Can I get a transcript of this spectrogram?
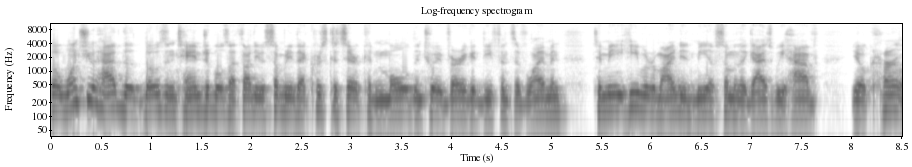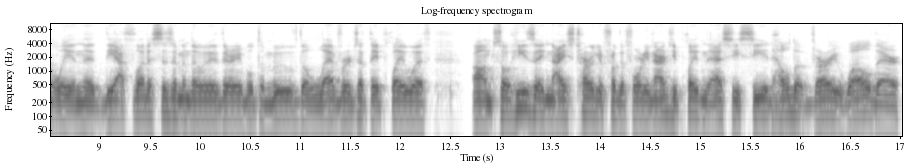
So once you had the, those intangibles, I thought he was somebody that Chris Kocurek could mold into a very good defensive lineman. To me, he reminded me of some of the guys we have, you know, currently and the, the athleticism and the way they're able to move, the leverage that they play with. Um, so he's a nice target for the 49ers. He played in the SEC and held up very well there.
